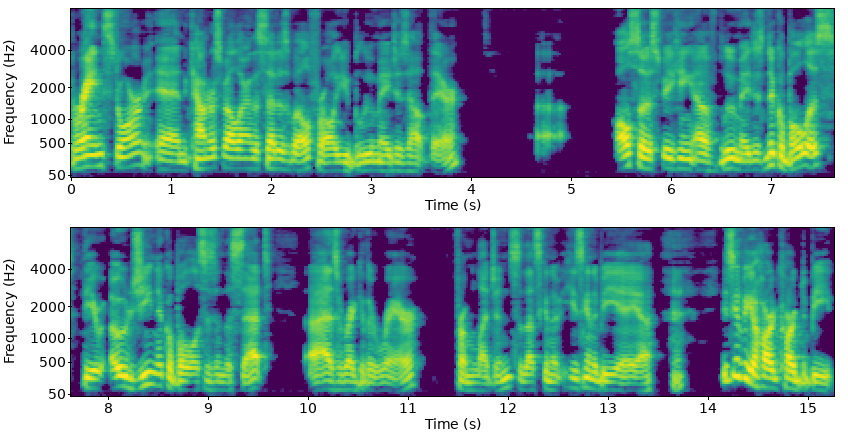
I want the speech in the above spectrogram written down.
Brainstorm and Counterspell are in the set as well for all you blue mages out there. Uh, also, speaking of blue mages, Nicol Bolas, the OG Nicol Bolas, is in the set uh, as a regular rare from Legend. So that's gonna he's gonna be a uh, he's gonna be a hard card to beat.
